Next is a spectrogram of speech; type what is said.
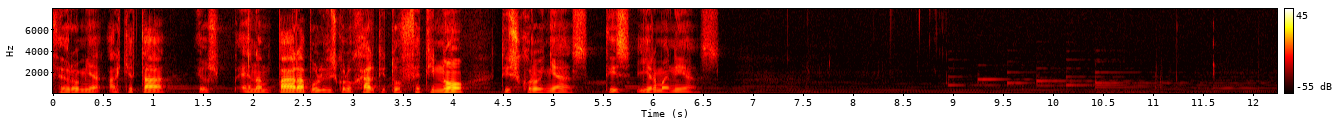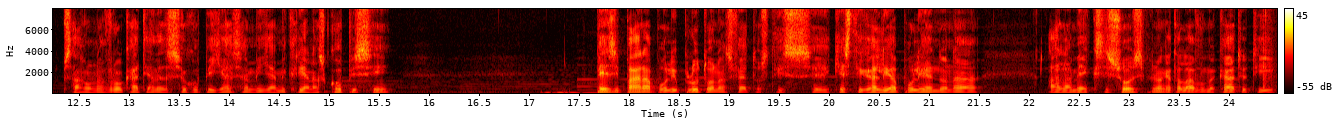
Θεωρώ μια αρκετά έως έναν πάρα πολύ δύσκολο χάρτη το φετινό της χρονιάς της Γερμανίας. Ψάχνω να βρω κάτι αν δεν σας έχω πει για, για μικρή ανασκόπηση. Παίζει πάρα πολύ πλούτονας φέτος της, ε, και στη Γαλλία πολύ έντονα αλλά με εξισώσεις πρέπει να καταλάβουμε κάτι ότι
